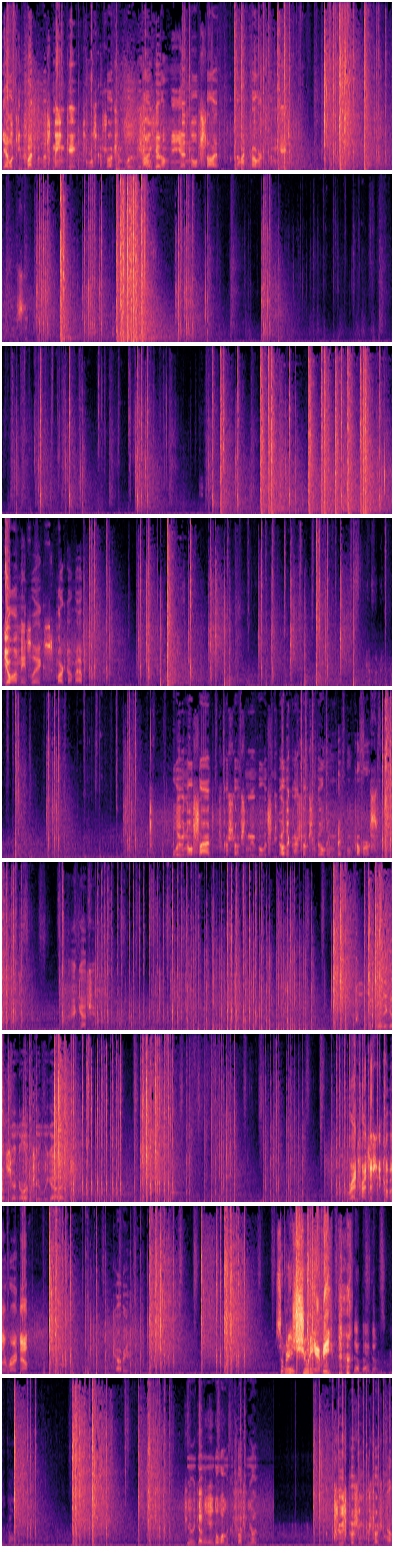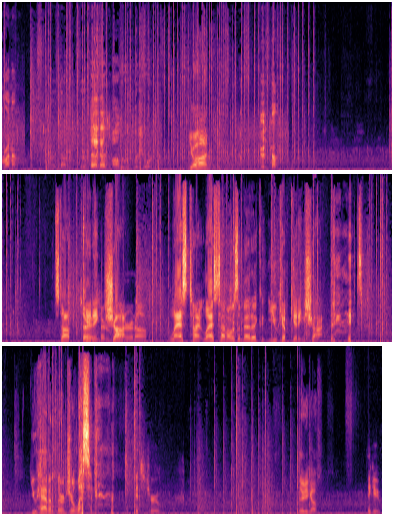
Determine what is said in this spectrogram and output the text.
Yeah, we'll keep fighting on this main gate towards construction blue. Try and get on the uh, north side behind cover and engage it. Johan needs legs, marked on map. Blue north side of construction move over to the other construction building that will cover us. Okay, gotcha. If anything comes to your north too, we got it. Red, transition to cover the road now. Copy. Somebody's Hey. shooting at me! yeah, bad guys. In the compound. Here, we got an angle on the construction yard. Two is pushing the construction yard right now. Alright, copy. There are bad guys on the roof for sure. Johan, Good copy. stop Sorry, I getting started shot. off. Last time, last time I was a medic, you kept getting shot. You haven't learned your lesson. It's true. there you go. Thank you.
